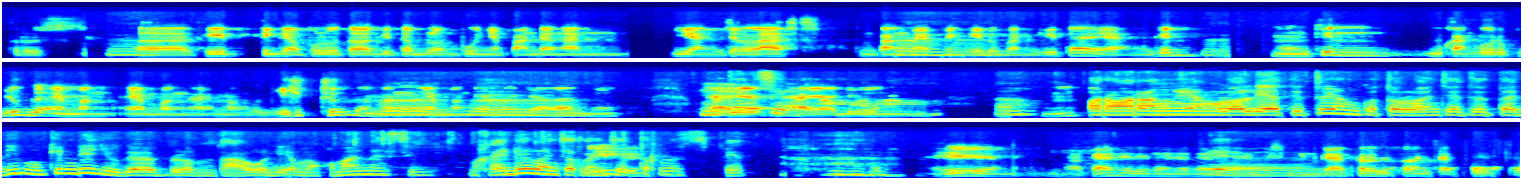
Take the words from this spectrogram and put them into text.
terus Hmm. eh, ki- 30 tahun kita belum punya pandangan yang jelas tentang Hmm. mapping kehidupan kita ya mungkin Hmm. mungkin bukan buruk juga emang emang emang begitu emang Hmm, emang emang hmm. jalannya Mungkin kayak sih kayak di Hmm? orang-orang yang lo lihat itu yang kutu loncat itu tadi mungkin dia juga belum tahu dia mau ke mana sih makanya dia loncat-loncat Iya. terus Pit. Iya, makanya dia loncat Iya. habis bikin gatal dia loncat gitu.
